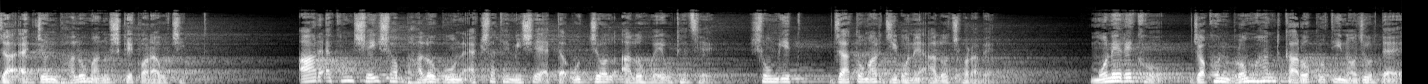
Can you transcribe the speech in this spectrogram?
যা একজন ভালো মানুষকে করা উচিত। আর এখন সেই সব ভালো গুণ একসাথে মিশে একটা উজ্জ্বল আলো হয়ে উঠেছে, সংগীত যা তোমার জীবনে আলো ছড়াবে। মনে রেখো, যখন ব্রহ্মাণ্ড কারও প্রতি নজর দেয়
